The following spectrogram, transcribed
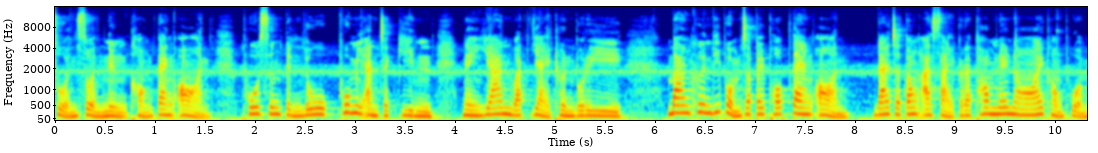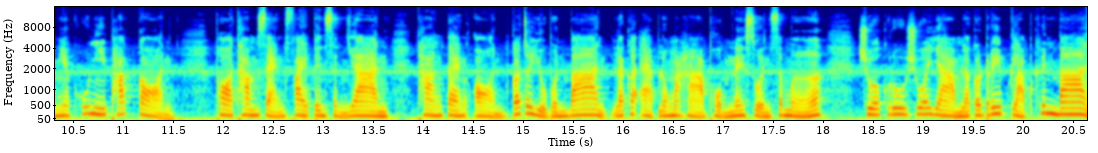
สวนส่วนหนึ่งของแตงอ่อน ผู้ซึ่งเป็นลูกผู้มีอันจะกินในย่านวัดใหญ่ทนบุรี บางคืนที่ผมจะไปพบแตงอ่อน ได้จะต้องอาศัยกระท่อมน้อยๆ ของผัวเมียคู่นี้พักก่อน พอทำแสงไฟเป็นสัญญาณ ทางแตงอ่อนก็จะอยู่บนบ้าน แล้วก็แอบลงมาหาผมในสวนเสมอ ชั่วครู่ชั่วยามแล้วก็รีบกลับขึ้นบ้าน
